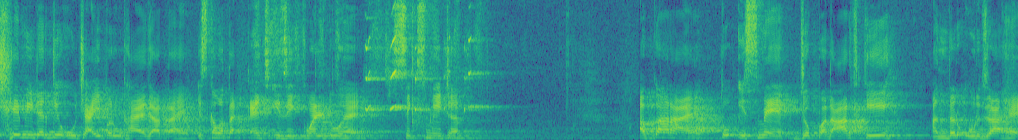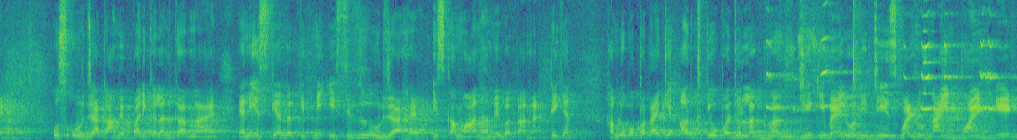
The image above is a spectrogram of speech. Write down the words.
6 मीटर की ऊंचाई पर उठाया जाता है। इसका मतलब h इज़ इक्वल टू है 6 मीटर अब कह रहा है तो इसमें जो पदार्थ के अंदर ऊर्जा है, उस ऊर्जा का हमें परिकलन करना है, यानी इसके अंदर कितनी स्थित ऊर्जा है, इसका मान हमें बताना है, ठीक है? हम लोग को पता है कि अर्थ के ऊपर जो लगभग जी की वैल्यू होती है G equal to nine point eight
